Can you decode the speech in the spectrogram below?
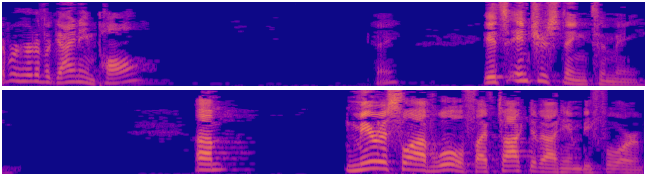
Ever heard of a guy named Paul? Okay. It's interesting to me. Um, Miroslav Volf, I've talked about him before.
